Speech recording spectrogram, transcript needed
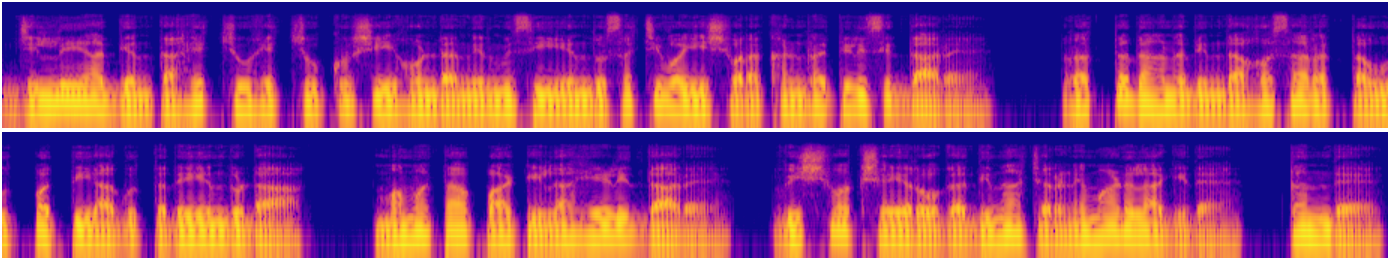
ಜಿಲ್ಲೆಯಾದ್ಯಂತ ಹೆಚ್ಚು ಹೆಚ್ಚು ಕೃಷಿ ಹೊಂಡ ನಿರ್ಮಿಸಿ ಎಂದು ಸಚಿವ ಈಶ್ವರ ಖಂಡ್ರೆ ತಿಳಿಸಿದ್ದಾರೆ. ರಕ್ತದಾನದಿಂದ ಹೊಸ ರಕ್ತ ಉತ್ಪತ್ತಿಯಾಗುತ್ತದೆ ಎಂದು ಡಾ. ಮಮತಾ ಪಾಟೀಲ ಹೇಳಿದ್ದಾರೆ. ವಿಶ್ವ ಕ್ಷಯರೋಗ ದಿನಾಚರಣೆ ಮಾಡಲಾಗಿದೆ. ತಂದೆ,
